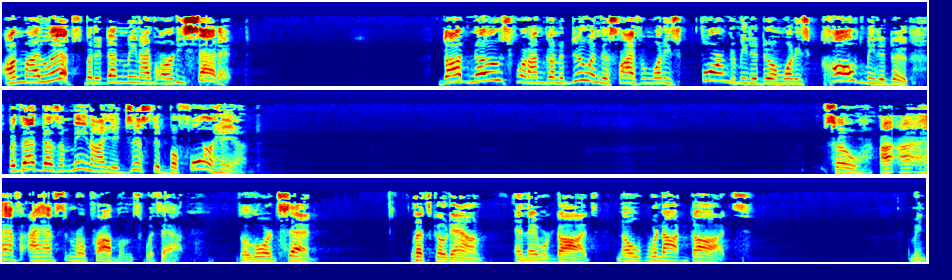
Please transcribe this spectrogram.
on my lips, but it doesn't mean I've already said it. God knows what I'm going to do in this life and what He's formed me to do and what He's called me to do. But that doesn't mean I existed beforehand. So I, I have, I have some real problems with that. The Lord said, let's go down. And they were gods. No, we're not gods. I mean,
